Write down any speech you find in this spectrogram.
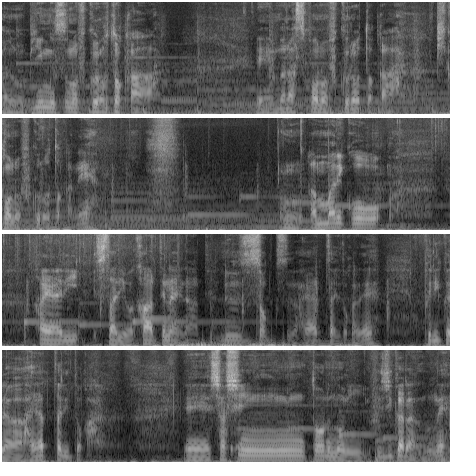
あのビームスの袋とか、えー、ムラスポの袋とかピコの袋とかね、うん、あんまりこう流行りスタディは変わってないなって。ルーズソックスが流行ったりとかね。プリクラが流行ったりとか、えー写真撮るのに富士カラーのね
